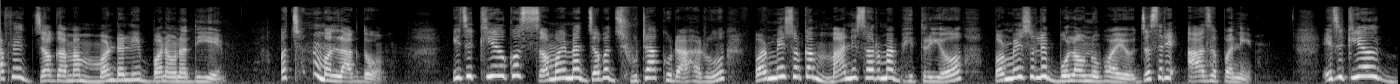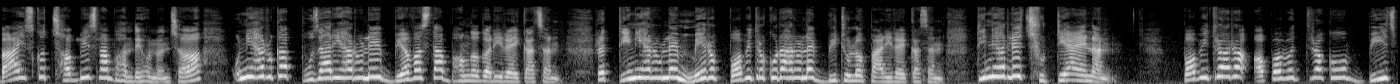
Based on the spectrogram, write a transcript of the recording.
आफ्नै जग्गामा मण्डली बनाउन दिए। अचम्म लाग्दो। इजिकियलको समयमा जब झुटा कुराहरू परमेश्वरका मानिसहरूमा भित्रियो परमेश्वरले बोलाउनु भयो जसरी आज पनि। इजिकियल बाइसको छब्बिसमा भन्दै हुनुहुन्छ उनीहरूका पुजारीहरूले व्यवस्था भङ्ग गरिरहेका छन् र तिनीहरूले मेरो पवित्र कुराहरूलाई बिटुलो पारिरहेका छन्। तिनीहरूले छुट्याएनन्। पवित्र र अपवित्रको बीच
